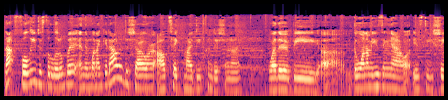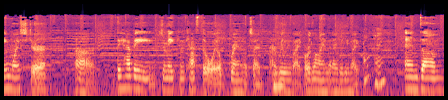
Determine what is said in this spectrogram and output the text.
not fully, just a little bit. And then when I get out of the shower, I'll take my deep conditioner, whether it be uh, the one I'm using now is the Shea Moisture. Uh, they have a Jamaican castor oil brand, which I, I Mhm. really like, or line that I really like. Okay. And um,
